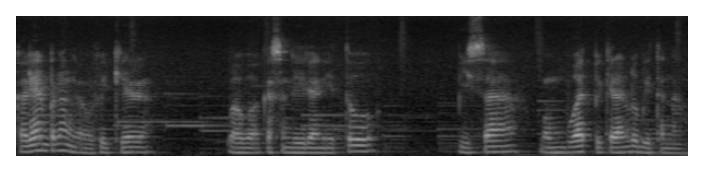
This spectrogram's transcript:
kalian pernah nggak berpikir bahwa kesendirian itu bisa membuat pikiran lu lebih tenang?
